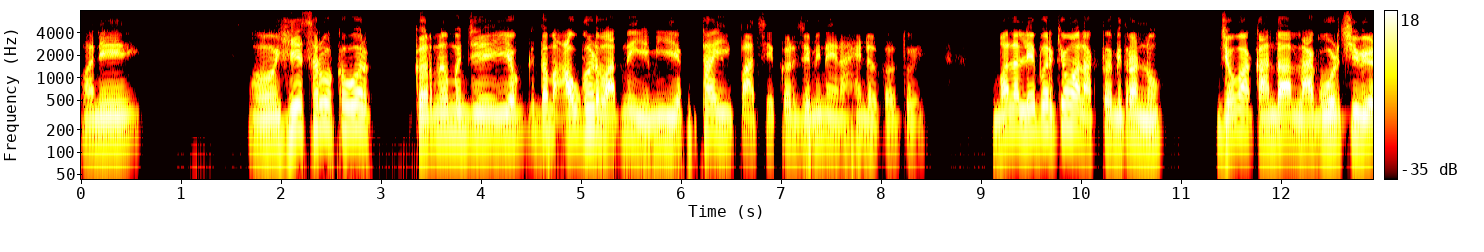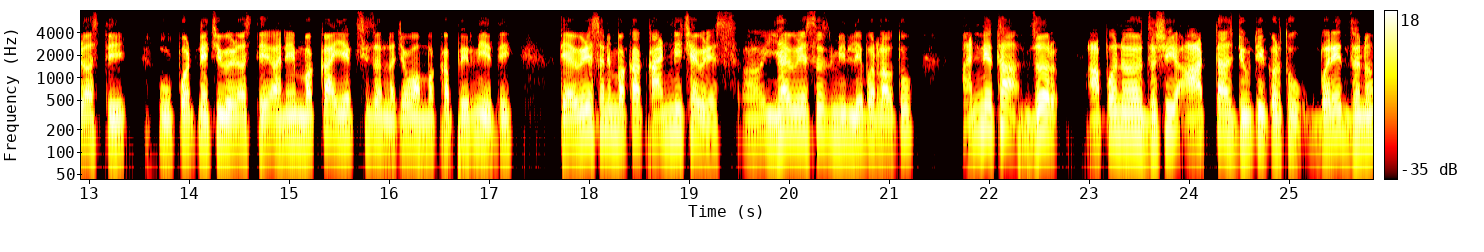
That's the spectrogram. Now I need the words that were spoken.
आणि हे सर्व कवर करणं म्हणजे एकदम अवघड बात नाही आहे मी एकटाही पाच एकर जमीन आहे ना हँडल करतोय. मला लेबर केव्हा लागतं मित्रांनो? जेव्हा कांदा लागवडची वेळ असते उपटण्याची वेळ असते आणि मका एक सीझनला जेव्हा मका पेरणी येते त्यावेळेस आणि मका काढणीच्या वेळेस ह्या वेळेसच मी लेबर लावतो. अन्यथा जर आपण जशी आठ तास ड्युटी करतो बरेच जण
